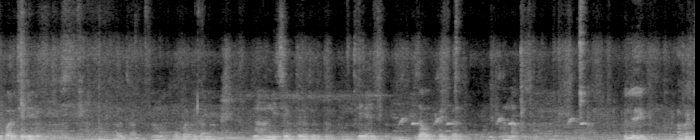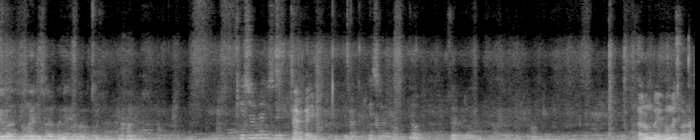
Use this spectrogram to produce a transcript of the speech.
ઉપર થઈ ગયો ઉપરથી તમે ના? નીચે ઉતરે જાઓ ફેર ઘર એટલે અરુણભાઈ ગમે છોડા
